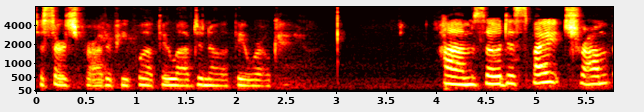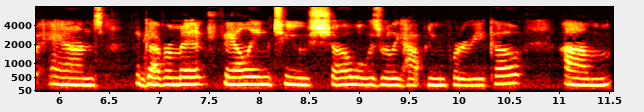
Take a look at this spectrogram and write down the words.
to search for other people that they loved to know that they were okay. Um, so, despite Trump and the government failing to show what was really happening in Puerto Rico, um,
